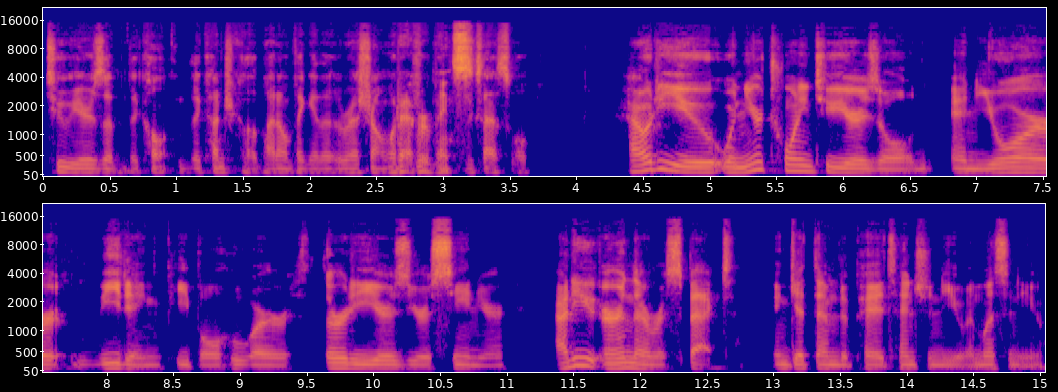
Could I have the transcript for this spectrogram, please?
two years of the, the country club, I don't think the restaurant would ever have been successful. How do you, when you're 22 years old and you're leading people who are 30 years your senior, how do you earn their respect and get them to pay attention to you and listen to you?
